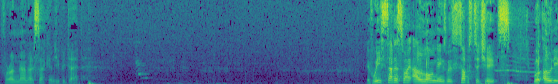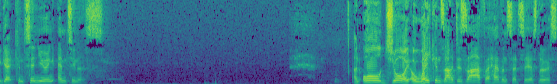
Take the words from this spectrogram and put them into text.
for a nanosecond, you'd be dead. If we satisfy our longings with substitutes, we'll only get continuing emptiness. And all joy awakens our desire for heaven, said C.S. Lewis.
